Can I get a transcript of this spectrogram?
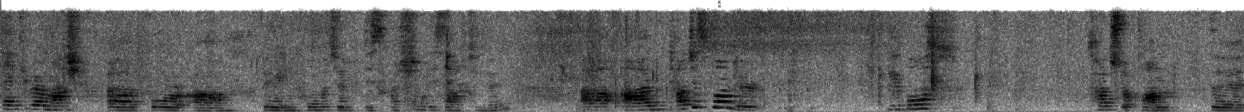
thank you very much uh, for a um, very informative discussion this afternoon. Uh, I, I just wonder, you both touched upon the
